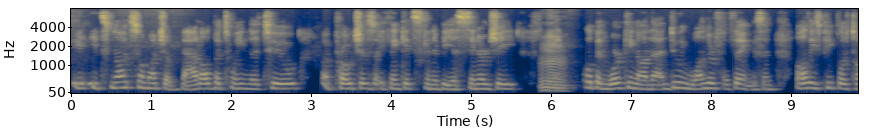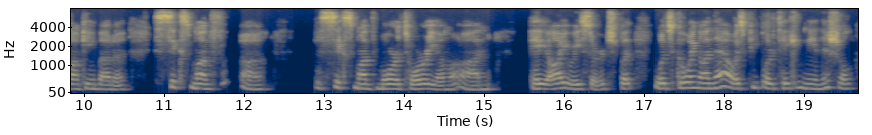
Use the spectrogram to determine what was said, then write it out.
it, it's not so much a battle between the two approaches. I think it's going to be a synergy. Mm. People have been working on that and doing wonderful things. And all these people are talking about a six month uh, a six month moratorium on AI research. But what's going on now is people are taking the initial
